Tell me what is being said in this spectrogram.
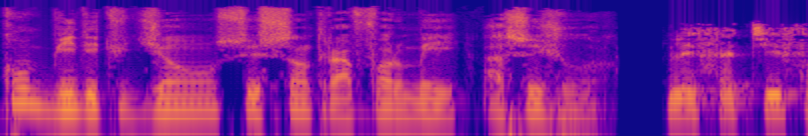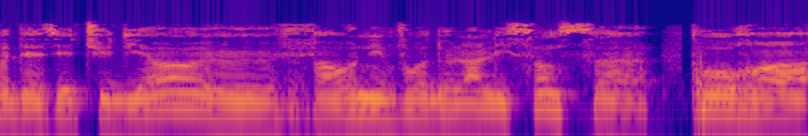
Combien d'étudiants ce centre a formé à ce jour? L'effectif des étudiants euh, au niveau de la licence. Pour euh,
